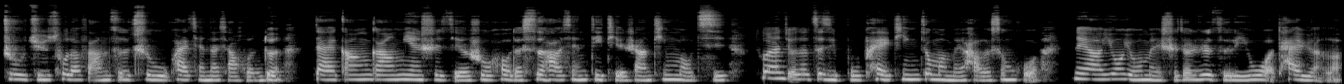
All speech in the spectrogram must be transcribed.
住局促的房子，吃五块钱的小馄饨，在刚刚面试结束后的四号线地铁上听某期，突然觉得自己不配听这么美好的生活，那样拥有美食的日子离我太远了。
